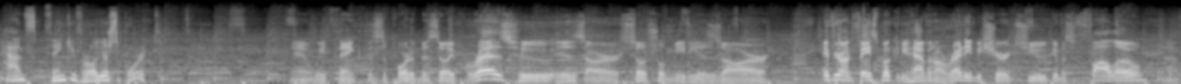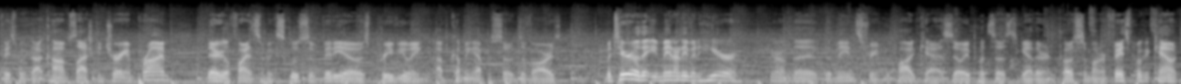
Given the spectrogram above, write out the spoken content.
Hans, thank you for all your support. And we thank the support of Ms. Zoe Perez, who is our social media czar. If you're on Facebook and you haven't already, be sure to give us a follow, uh, facebook.com slash contrarian prime. There you'll find some exclusive videos previewing upcoming episodes of ours. Material that you may not even hear here on the, the mainstream, the podcast. Zoe puts those together and posts them on our Facebook account.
